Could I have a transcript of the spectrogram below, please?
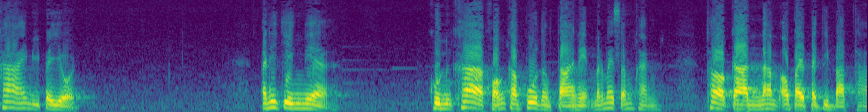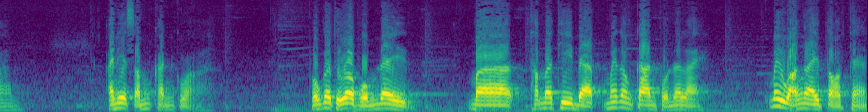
ค่าให้มีประโยชน์ อันนี้จริงเนี่ยคุณค่าของคำพูดต่างๆเนี่ยมันไม่สำคัญ เท่าการนำเอาไปปฏิบัติธรรมอันนี้สำคัญกว่า ผมก็ถือว่าผมได้ มาทำหน้าที่แบบไม่ต้องการผลอะไร ไม่หวังอะไรตอบแทน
